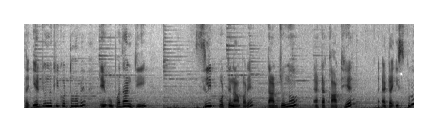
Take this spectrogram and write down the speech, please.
তাই এর জন্য কি করতে হবে? এই উপাদানটি স্লিপ করতে না পারে, তার জন্য একটা কাঠের একটা স্ক্রু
